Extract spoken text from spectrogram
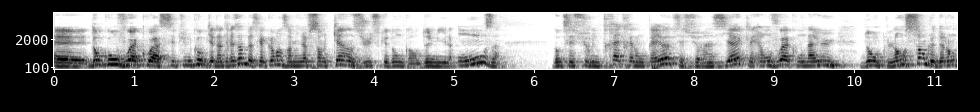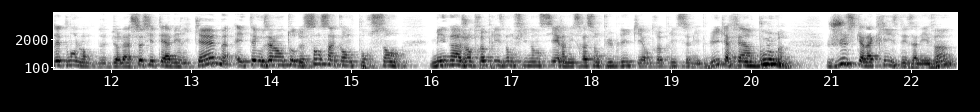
Euh, donc on voit quoi? C'est une courbe qui est intéressante parce qu'elle commence en 1915 jusque donc en 2011. Donc c'est sur une très très longue période, c'est sur un siècle, et on voit qu'on a eu donc l'ensemble de l'endettement de la société américaine était aux alentours de 150% ménages, entreprises non financières, administration publique et entreprises semi-publiques, a fait un boom jusqu'à la crise des années 20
